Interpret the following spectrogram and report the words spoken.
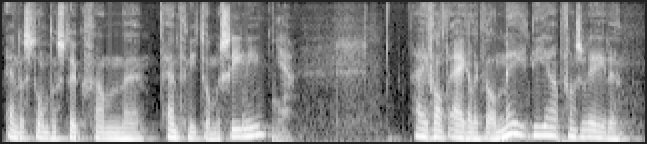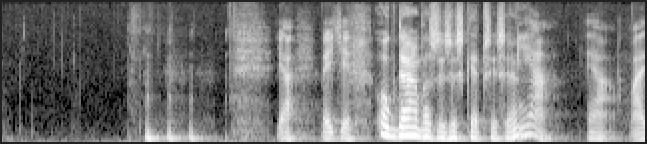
En er stond een stuk van eh, Anthony Tomasini. ja. Hij valt eigenlijk wel mee, die Jaap van Zweden. Ja, weet je, Ook daar was dus een scepsis, hè? Ja, ja. maar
